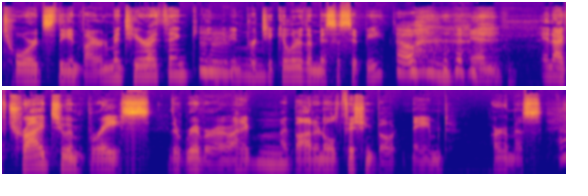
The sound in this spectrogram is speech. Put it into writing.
towards the environment here. I think, in, in particular, the Mississippi Oh. and and I've tried to embrace the river. I I bought an old fishing boat named Artemis. Um,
